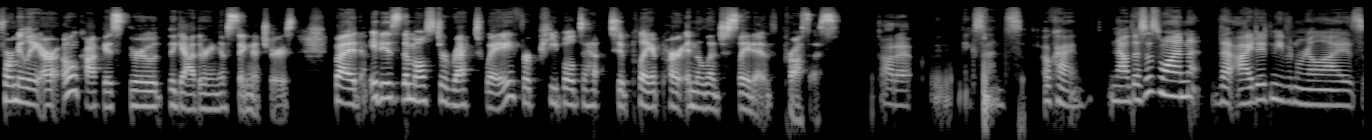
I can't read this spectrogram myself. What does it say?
formulate our own caucus through the gathering of signatures but it is the most direct way for people to have, to play a part in the legislative process Got it. Makes sense. Okay. Now, this is one that I didn't even realize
